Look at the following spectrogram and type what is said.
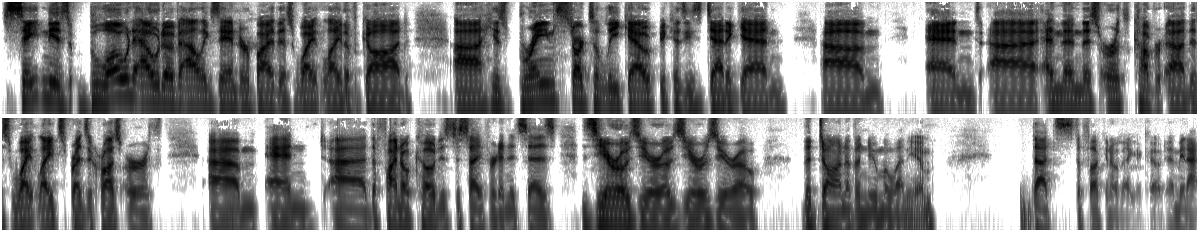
Satan is blown out of Alexander by this white light of God. Uh, his brains start to leak out because he's dead again. Um, and uh, and then this Earth cover, uh, this white light spreads across Earth, um, and uh, the final code is deciphered, and it says zero zero zero zero, the dawn of a new millennium. That's the fucking Omega code. I mean, I,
